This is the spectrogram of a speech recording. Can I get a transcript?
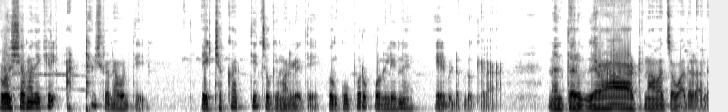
रोहित शर्मा देखील अठ्ठावीस रनावरती एक छक्का तीन चौके मारले होते पण कुपर कोंडलीनं एल बी डब्ल्यू केला. नंतर विराट नावाचं वादळ आलं.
